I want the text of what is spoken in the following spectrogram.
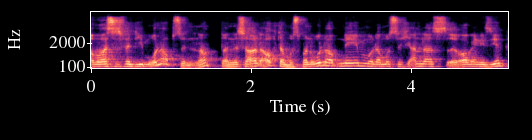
Aber was ist, wenn die im Urlaub sind? Ne? Dann ist halt auch, da muss man Urlaub nehmen oder muss sich anders äh, organisieren.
